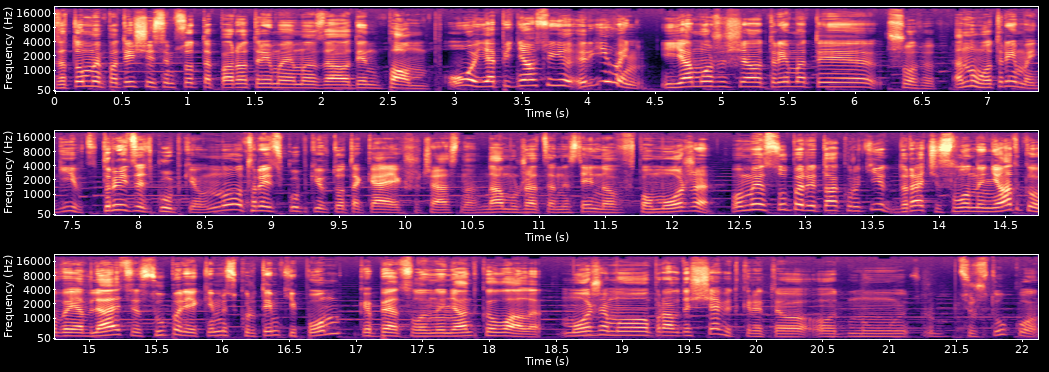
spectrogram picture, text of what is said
Зато ми по 1700 тепер отримаємо за один памп. О, я підняв свій рівень. І я можу ще отримати. Що тут? А ну, отримай гіфт. 30 кубків. Ну, 30 кубків то таке, якщо чесно. Нам уже це не сильно поможе. Бо ми супер і так круті. До речі, слоненятко виявляється супер якимось крутим типом. Капець, слоненятко вале. Можемо, правда, ще відкрити одну цю штуку.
